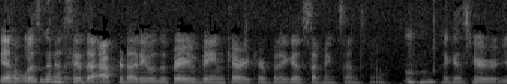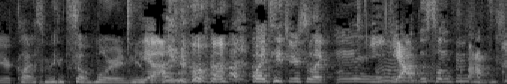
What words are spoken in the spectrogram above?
yeah, I was gonna Like- say that Aphrodite was a very vain character, but I guess that makes sense now. mhm. I guess your your classmates saw more in you. Yeah, I know. My teachers were like, mm, "Yeah, this one's fast."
